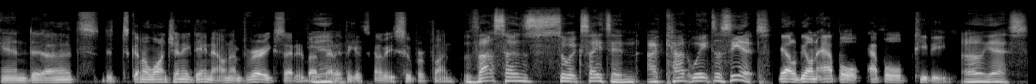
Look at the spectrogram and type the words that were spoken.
and uh, it's it's going to launch any day now and i'm very excited about that i think it's going to be super fun That sounds so exciting. I can't wait to see it. yeah it'll be on apple apple tv Oh, yes.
